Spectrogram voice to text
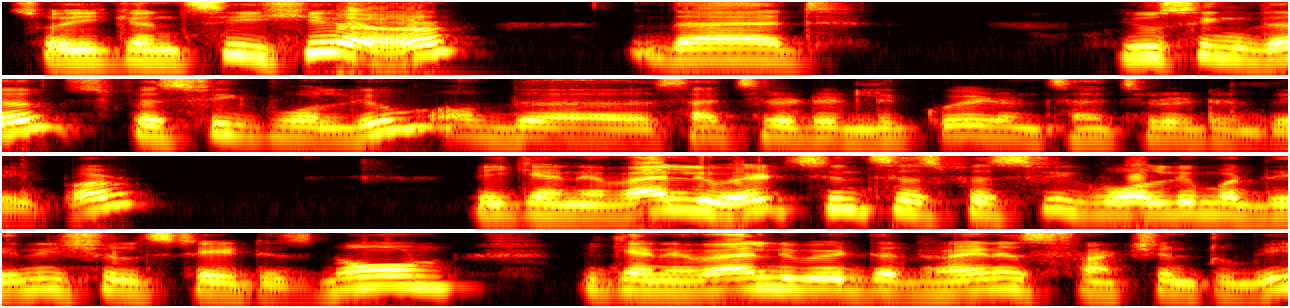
So, you can see here that using the specific volume of the saturated liquid and saturated vapor. We can evaluate since the specific volume at the initial state is known, we can evaluate the dryness fraction to be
